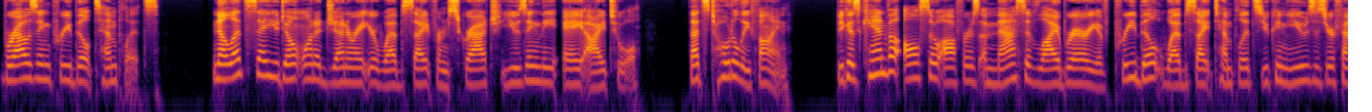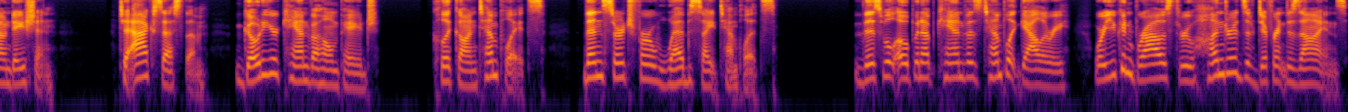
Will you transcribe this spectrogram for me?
Browsing pre built templates, Now, let's say you don't want to generate your website from scratch using the AI tool. That's totally fine, because Canva also offers a massive library of pre built website templates you can use as your foundation. To access them, go to your Canva homepage, click on Templates, then search for Website Templates. This will open up Canva's template gallery, where you can browse through hundreds of different designs.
